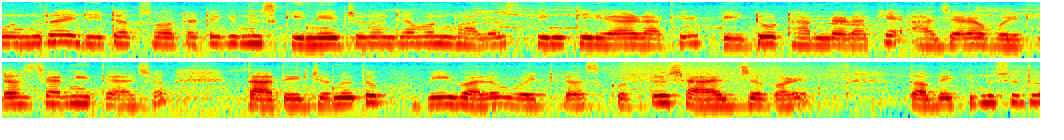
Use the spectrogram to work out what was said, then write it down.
বন্ধুরা, এই ডিটক্স ওয়াটারটা কিন্তু স্কিনের জন্য যেমন ভালো, স্কিন ক্লিয়ার রাখে, পেটও ঠান্ডা রাখে, আর যারা ওয়েট লস জার্নিতে আছো, তাদের জন্য তো খুবই ভালো ওয়েট লস করতেও সাহায্য করে। তবে কিন্তু শুধু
